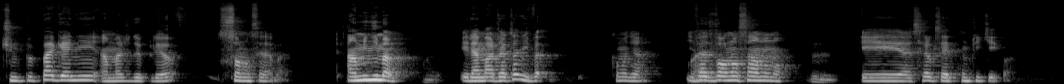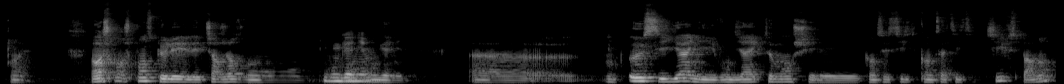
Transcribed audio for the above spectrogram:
tu ne peux pas gagner un match de playoff sans lancer la balle. Un minimum. Ouais. Et Lamar Jackson, il va. Comment dire Il va devoir lancer un moment. Hmm. Et euh, c'est là où ça va être compliqué. Quoi. Non, je, pense, je pense que les, les Chargers vont, Vont gagner. vont gagner. Euh, donc, eux, s'ils gagnent, ils vont directement chez les Kansas City, Kansas City Chiefs. Pardon.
